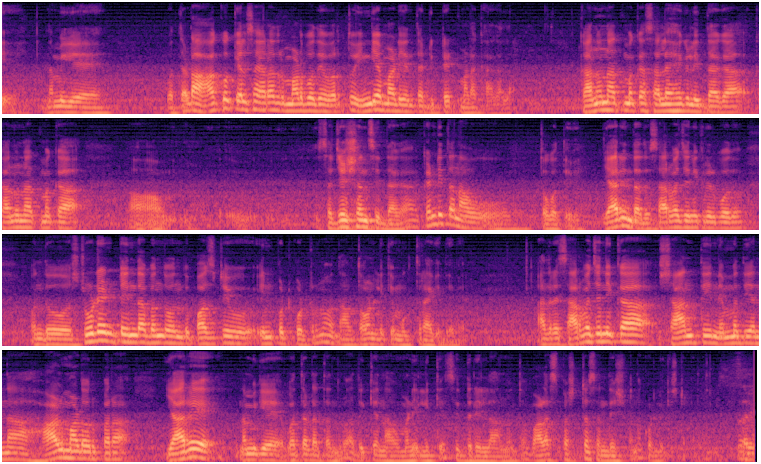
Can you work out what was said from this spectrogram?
ನಮಗೆ ಒತ್ತಡ ಹಾಕೋ ಕೆಲಸ ಯಾರಾದರೂ ಮಾಡ್ಬೋದೇ ಹೊರತು ಹಿಂಗೆ ಮಾಡಿ ಅಂತ ಡಿಕ್ಟೇಟ್ ಮಾಡೋಕ್ಕಾಗಲ್ಲ. ಕಾನೂನಾತ್ಮಕ ಸಲಹೆಗಳಿದ್ದಾಗ, ಕಾನೂನಾತ್ಮಕ ಸಜೆಷನ್ಸ್ ಇದ್ದಾಗ ಖಂಡಿತ ನಾವು ತಗೋತೀವಿ. ಯಾರಿಂದ? ಅದು ಸಾರ್ವಜನಿಕರಿರ್ಬೋದು ಒಂದು ಸ್ಟೂಡೆಂಟಿಂದ ಬಂದು ಒಂದು ಪಾಸಿಟಿವ್ ಇನ್ಪುಟ್ ಕೊಟ್ಟರು ನಾವು ತೊಗೊಳ್ಲಿಕ್ಕೆ ಮುಕ್ತರಾಗಿದ್ದೇವೆ. ಆದರೆ ಸಾರ್ವಜನಿಕ ಶಾಂತಿ, ನೆಮ್ಮದಿಯನ್ನು ಹಾಳು ಮಾಡೋರ ಪರ ಯಾರೇ ನಮಗೆ ಒತ್ತಡ ತಂದರು ಅದಕ್ಕೆ ನಾವು ಮಣಿಲಿಕ್ಕೆ ಸಿದ್ಧರಿಲ್ಲ ಅನ್ನೋಂಥ ಭಾಳ ಸ್ಪಷ್ಟ ಸಂದೇಶವನ್ನು ಕೊಡಲಿಕ್ಕೆ ಇಷ್ಟಪಡ್ತೀನಿ.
